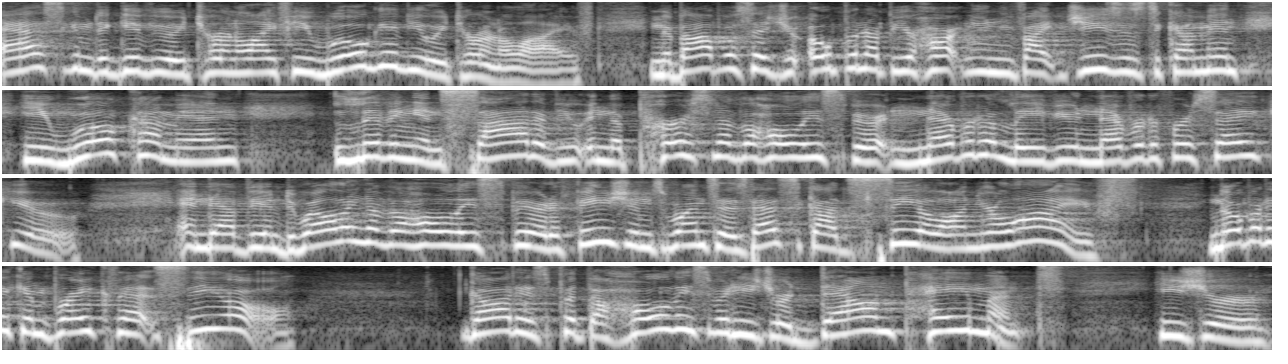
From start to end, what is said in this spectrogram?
ask Him to give you eternal life, He will give you eternal life. And the Bible says you open up your heart and you invite Jesus to come in, He will come in, living inside of you in the person of the Holy Spirit, never to leave you, never to forsake you. And to have the indwelling of the Holy Spirit, Ephesians 1 says that's God's seal on your life. Nobody can break that seal. God has put the Holy Spirit, He's your down payment. He's your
